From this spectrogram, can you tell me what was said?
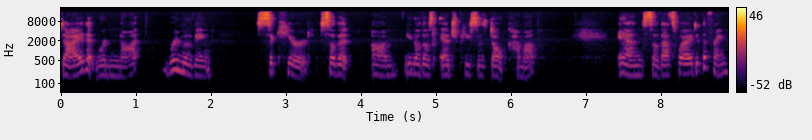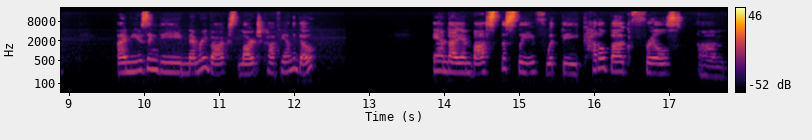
die that we're not removing secured so that, um, you know, those edge pieces don't come up. And so that's why I did the frame. I'm using the Memory Box Large Coffee on the Go. And I embossed the sleeve with the Cuttlebug Frills, um,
